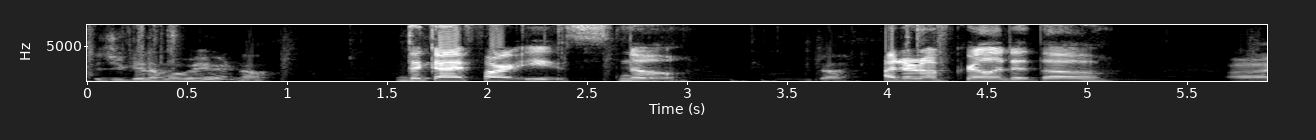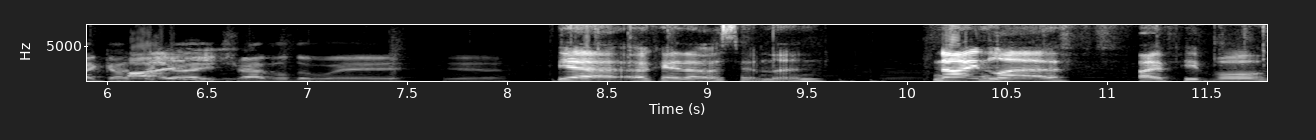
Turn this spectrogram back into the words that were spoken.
Did you get him over here? No. The guy far east. No. Okay. I don't know if Grilla did though. Uh, I got the guy I- who traveled away. Yeah. Yeah. Okay, that was him then. Nine left. Five people.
